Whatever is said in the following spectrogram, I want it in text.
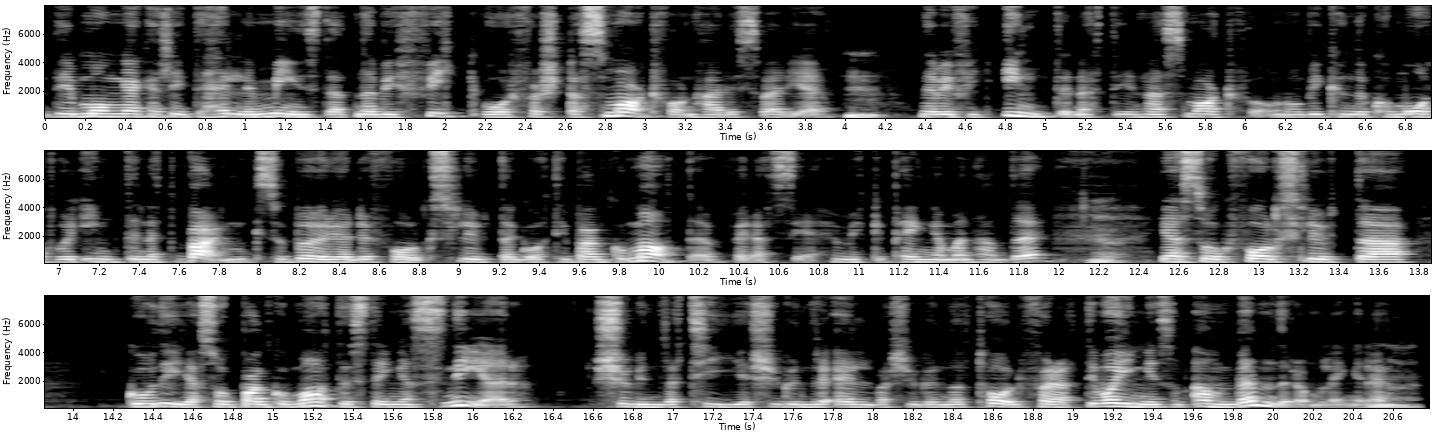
det är många kanske inte heller minns att när vi fick vår första smartphone här i Sverige, när vi fick internet i den här smartphone och vi kunde komma åt vår internetbank så började folk sluta gå till bankomaten för att se hur mycket pengar man hade. Ja. Jag såg folk sluta Jag såg bankomater stängas ner 2010, 2011, 2012 för att det var ingen som använde dem längre. Nej.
